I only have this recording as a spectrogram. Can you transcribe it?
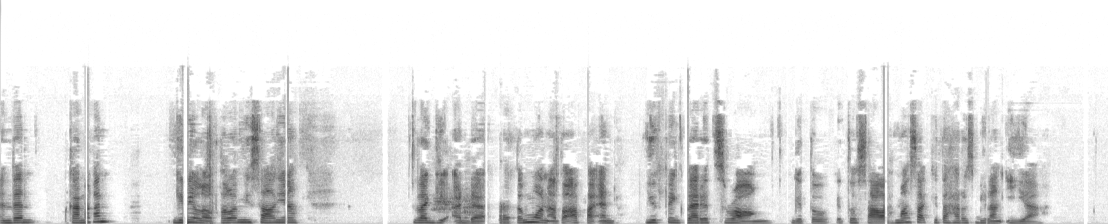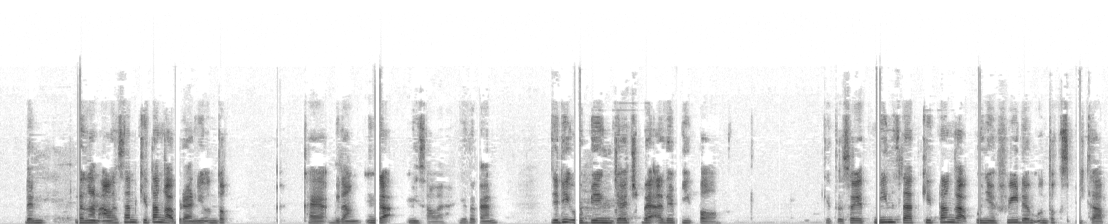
And then karena kan gini loh, kalau misalnya lagi ada pertemuan atau apa and you think that it's wrong gitu, itu salah. Masa kita harus bilang iya? Dan dengan alasan kita nggak berani untuk kayak bilang enggak misalnya gitu kan. Jadi we're being judged by other people gitu. So it means that kita nggak punya freedom untuk speak up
